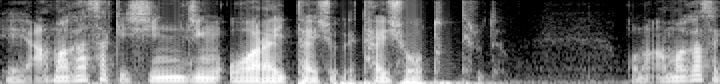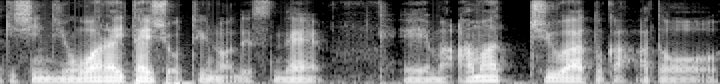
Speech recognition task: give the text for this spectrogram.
えー、尼崎新人お笑い大賞で大賞を取ってると。この尼崎新人お笑い大賞っていうのはですね、えー、まあ、アマチュアとか、あと、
